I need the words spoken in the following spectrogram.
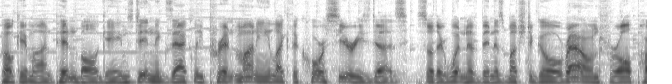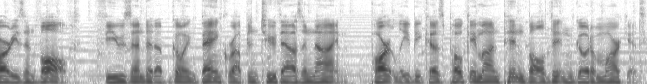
Pokemon pinball games didn't exactly print money like the core series does, so there wouldn't have been as much to go around for all parties involved. Fuse ended up going bankrupt in 2009, partly because Pokemon Pinball didn't go to market.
